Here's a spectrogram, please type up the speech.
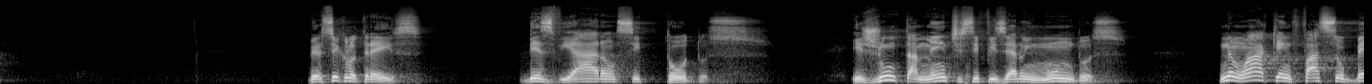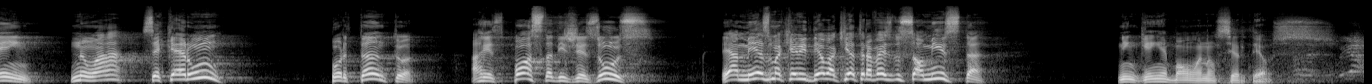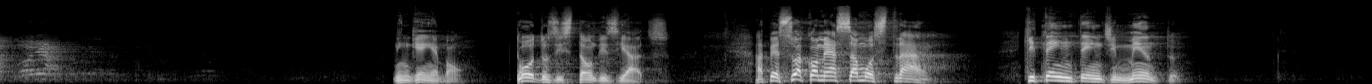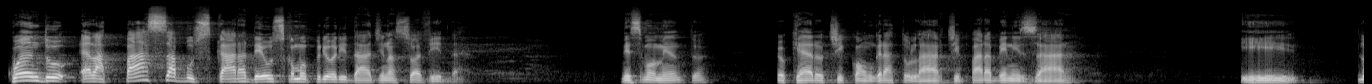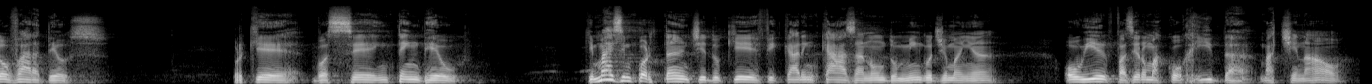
Versículo 3: Desviaram-se todos, e juntamente se fizeram imundos. Não há quem faça o bem, não há sequer um. Portanto, a resposta de Jesus é a mesma que ele deu aqui através do salmista: Ninguém é bom a não ser Deus. Ninguém é bom. Todos estão desviados. A pessoa começa a mostrar que tem entendimento quando ela passa a buscar a Deus como prioridade na sua vida. Nesse momento, eu quero te congratular, te parabenizar e louvar a Deus, porque você entendeu que mais importante do que ficar em casa num domingo de manhã, ou ir fazer uma corrida matinal,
